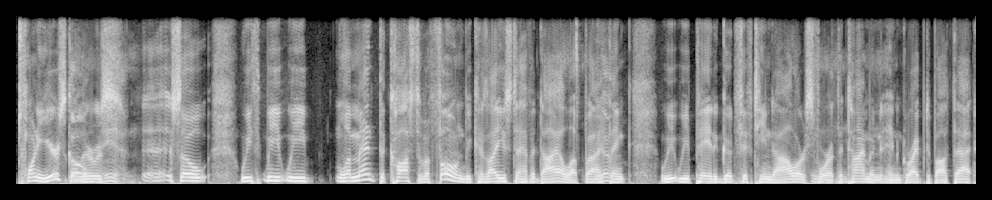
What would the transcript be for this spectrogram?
20 years ago? Oh, there was uh, so we we we lament the cost of a phone because I used to have a dial up, but I think we, we paid a good $15 for at the time and, and griped about that.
